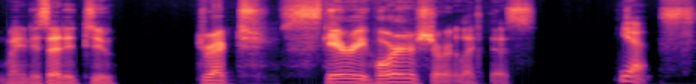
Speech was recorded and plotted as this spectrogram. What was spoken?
when you decided to direct scary horror short like this? Yes.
